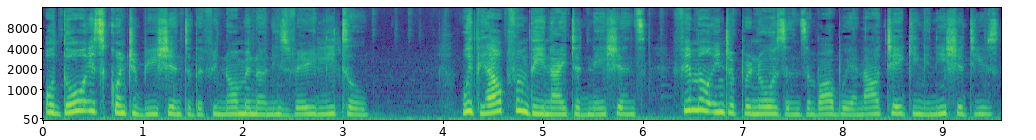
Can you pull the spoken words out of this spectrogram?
although its contribution to the phenomenon is very little. With help from the United Nations, Female entrepreneurs in Zimbabwe are now taking initiatives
